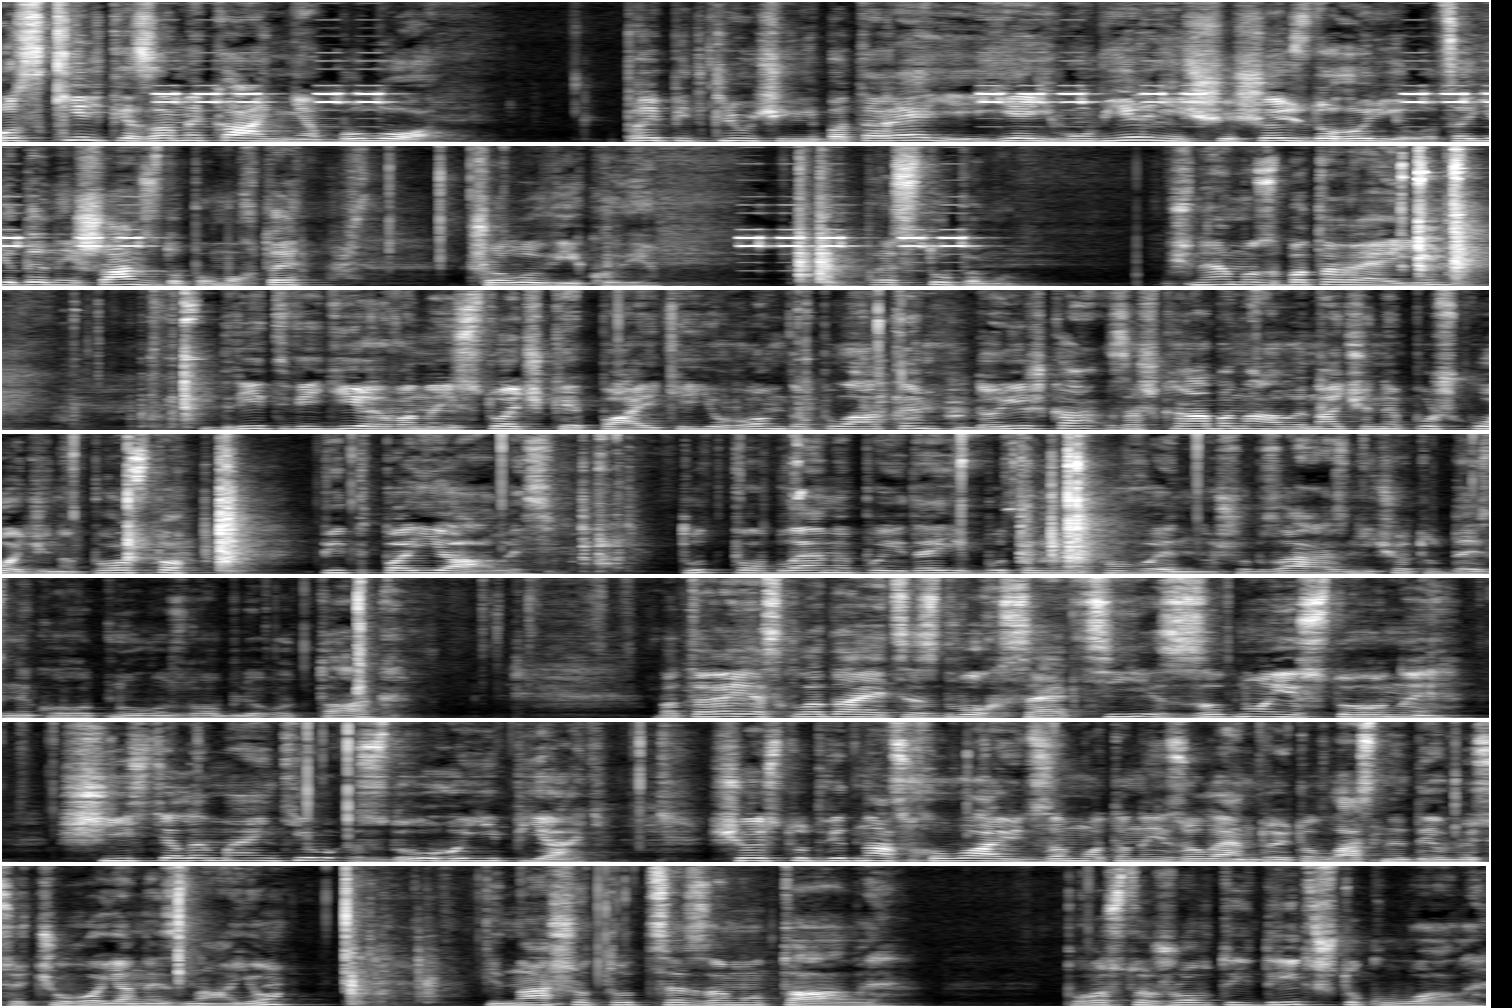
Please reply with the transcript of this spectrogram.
Оскільки замикання було при підключенні батареї, є ймовірність, що щось догоріло. Це єдиний шанс допомогти чоловікові. Приступимо. Почнемо з батареї. Дріт відірваний з точки пайки його до плати. Доріжка зашкрабана, але наче не пошкоджена. Просто підпаялись. Тут проблеми, по ідеї, бути не повинно. Щоб зараз нічого тут десь не коротнуло, зроблю отак. Батарея складається з двох секцій. З одної сторони 6 елементів, з другої 5. Щось тут від нас ховають замотане ізолентою, то, власне, дивлюся, чого я не знаю. І на що тут це замотали? Просто жовтий дріт штукували.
